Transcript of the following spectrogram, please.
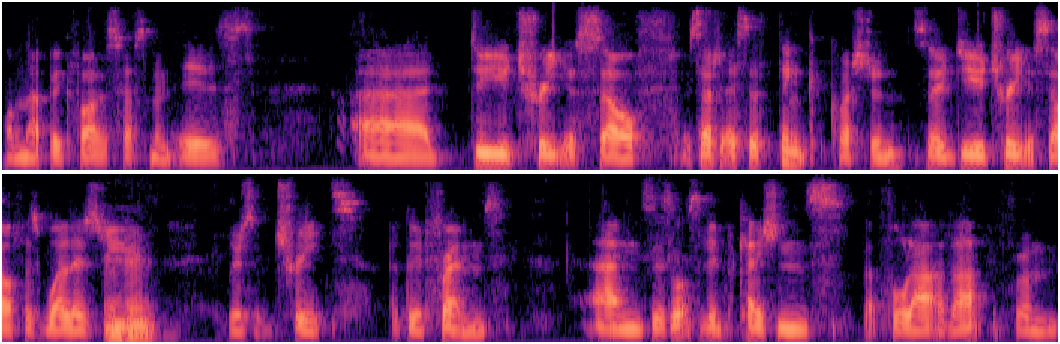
on that Big Five assessment is uh, do you treat yourself? It's a, it's a think question. So, do you treat yourself as well as you mm-hmm. treat a good friend? And there's lots of implications that fall out of that from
